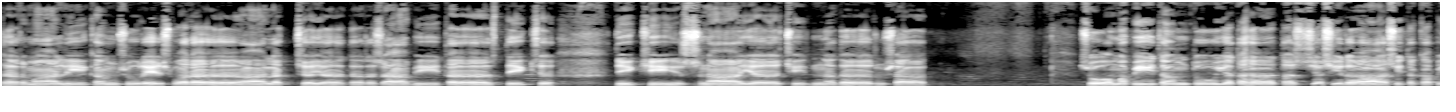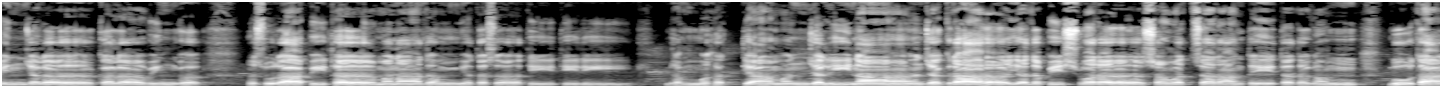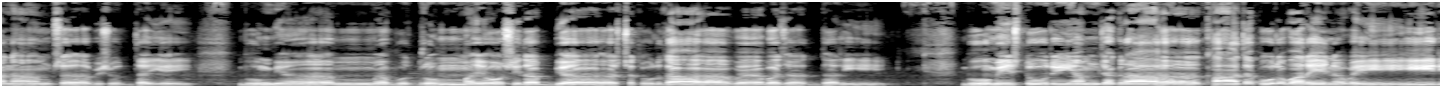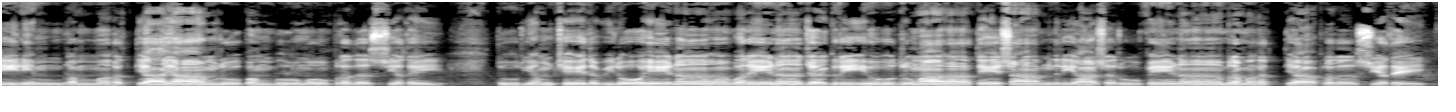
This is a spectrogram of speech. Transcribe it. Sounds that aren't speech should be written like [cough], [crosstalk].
धर्मालिकं सुरेश्वर आलक्ष्य तरसा भीतस्तिक्ष तीक्षीर्ष्णाय छिन्नदरुषा। सोमपीठं तु यतः तस्य शिराशितकपिञ्जलकलविङ्ग सुरापीठमनादं यत सतीतिरि ब्रह्महत्यामञ्जलिना जग्राह यदपीश्वर संवत्सरान्ते तदगं भूतानां स विशुद्धयै। भूम्यमुद्रुं मयोषिदभ्यश्चतुर्धा व्यभजद्धरी भूमिस्तूर्यं जग्राह खातपूर्वरेण वैरिणीं ब्रह्महत्यायां रूपं भूमौ प्रदर्श्यते। तूर्यं चेदविलोहेन वरेण जगृहुद्रुमा तेषां निर्यासरूपेण ब्रह्महत्या प्रदर्श्यते।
